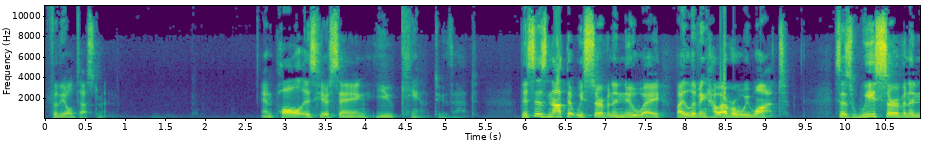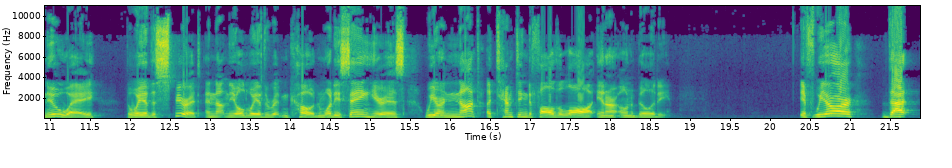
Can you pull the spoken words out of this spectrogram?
for the Old Testament. And Paul is here saying, you can't do that. This is not that we serve in a new way by living however we want. It says we serve in a new way the way of the Spirit and not in the old way of the written code. And what he's saying here is we are not attempting to follow the law in our own ability. If we are, that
